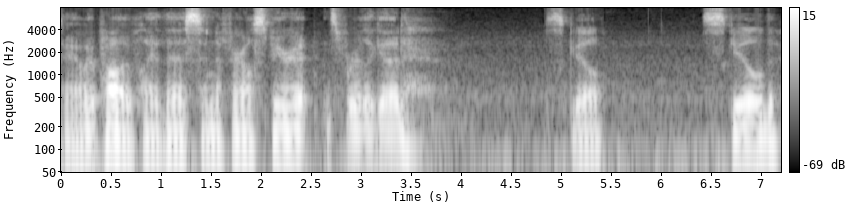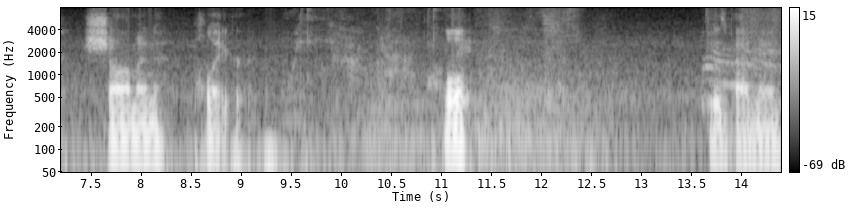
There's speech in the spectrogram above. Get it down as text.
So yeah, we'll probably play this into Feral Spirit. It's really good. Skill. Skilled Shaman Player. Lol. Feels bad, man.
